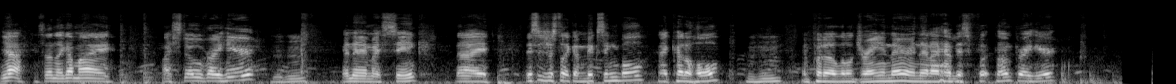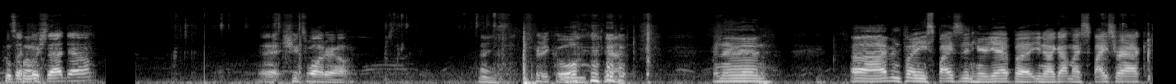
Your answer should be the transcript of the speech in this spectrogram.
Yeah. So then I got my my stove right here, Mm-hmm. and then my sink. Then I this is just like a mixing bowl. I cut a hole Mm-hmm. and put a little drain in there, and then I have this foot pump right here. So I push that down, and it shoots water out. Nice. Pretty cool. Mm, yeah. and then uh, I haven't put any spices in here yet, but you know I got my spice rack.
